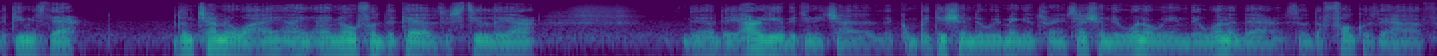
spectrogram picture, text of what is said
The team is there. Don't tell me why. I, I know for details. Still, they are. They, they argue between each other. The competition that we make in the training session, they want to win. They want it there. So the focus they have,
